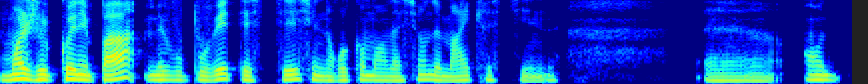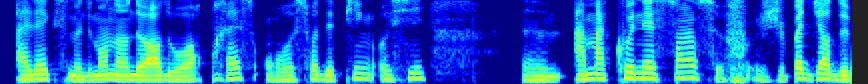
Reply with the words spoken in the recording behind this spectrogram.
Moi je ne le connais pas, mais vous pouvez tester. C'est une recommandation de Marie-Christine. Alex me demande en dehors de WordPress, on reçoit des pings aussi. À ma connaissance, je ne vais pas dire de,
